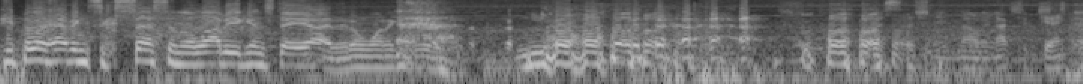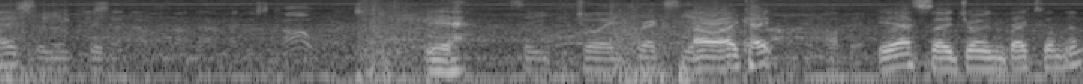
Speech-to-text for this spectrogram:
People are having success in the lobby against AI. They don't want to get rid of it. This session is now in active gameplay, so you could Yeah. so you could join Greg's. Oh, okay. Yeah. So join Greg's one then.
